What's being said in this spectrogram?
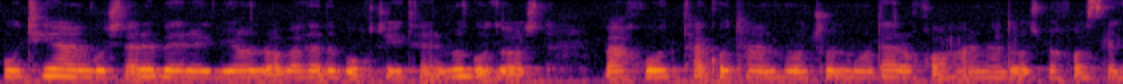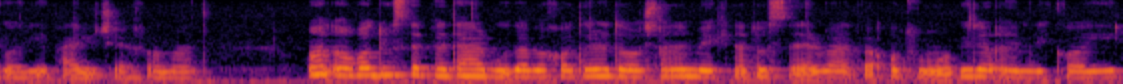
قوطی انگشتر بریلیان را وسط بخچه ترمه گذاشت و خود تک و تنها چون مادر و خواهر نداشت به خواستگاری پریچهر آمد. آن آقا دوست پدر بود و به خاطر داشتن مکنت و ثروت و اتومبیل امریکایی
